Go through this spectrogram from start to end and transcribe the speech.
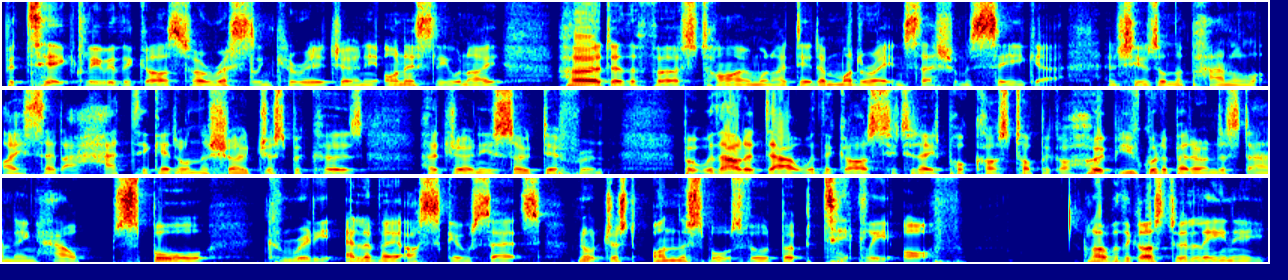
particularly with regards to her wrestling career journey. Honestly, when I heard her the first time when I did a moderating session with Siga and she was on the panel, I said I had to get on the show just because her journey is so different. But without a doubt, with regards to today's podcast topic, I hope you've got a better understanding how sport can really elevate our skill sets, not just on the sports field, but particularly off. Like with regards to Aline,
